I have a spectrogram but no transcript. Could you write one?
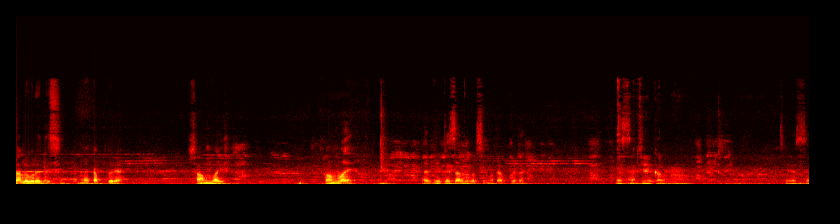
চালু করে দিছি মেকআপ করে। শাম ভাই। শাম ভাই? ভিডিও চালু করছি মেকআপ করে। ঠিক আছে? ঠিক আছে?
